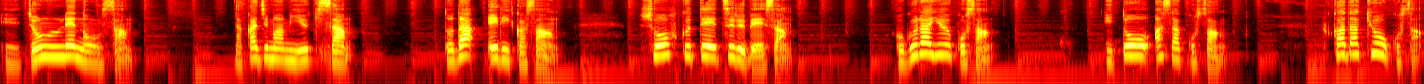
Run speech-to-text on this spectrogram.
えージョン・レノンさん、中島みゆきさん、戸田恵梨香さん、笑福亭鶴瓶さん、小倉優子さん、伊藤麻子さん、深田恭子さん、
